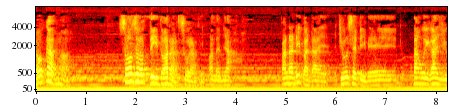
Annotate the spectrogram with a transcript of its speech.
လောကမှာစောစောတည်သွားတာဆိုတာဒီမှန်တယ်များပါဏာတိပါဒရဲ့အကျိုးဆက်တွေပဲတန်ဝေကယူ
